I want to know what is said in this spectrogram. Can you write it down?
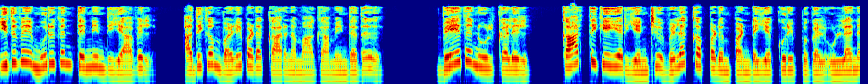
இதுவே முருகன் தென்னிந்தியாவில் அதிகம் வழிபட காரணமாக அமைந்தது. வேத நூல்களில் கார்த்திகேயர் என்று விளக்கப்படும் பண்டைய குறிப்புகள் உள்ளன.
